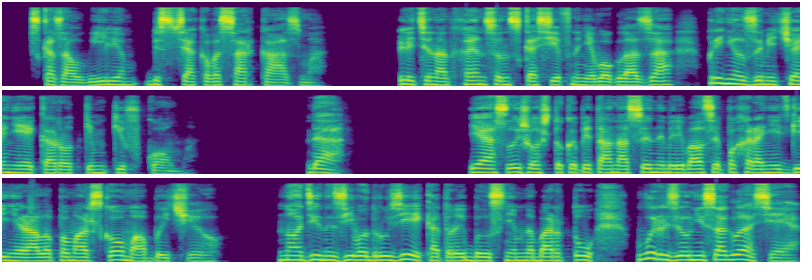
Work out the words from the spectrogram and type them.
— сказал Уильям без всякого сарказма. Лейтенант Хэнсон, скосив на него глаза, принял замечание коротким кивком. «Да. Я слышал, что капитан Асы намеревался похоронить генерала по морскому обычаю но один из его друзей, который был с ним на борту, выразил несогласие,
